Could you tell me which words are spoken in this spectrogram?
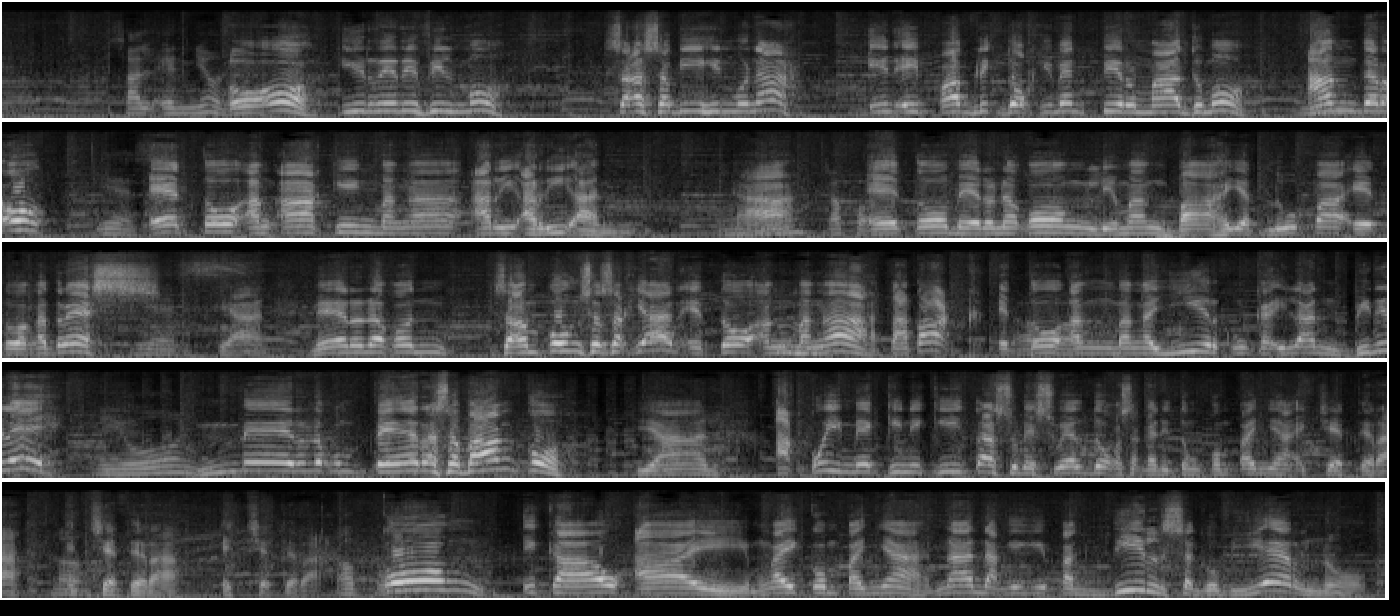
Salen yun. oo, i-reveal mo. Sasabihin mo na in a public document, pirmado mo, under oath. Yes. Ito ang aking mga ari-arian. Ha? Mhm. Opo. Ito, meron akong limang bahay at lupa. Ito ang address. Yes. Yan. Meron akong sampung sasakyan. Ito ang mga tatak. Ito Opo. ang mga year kung kailan binili. Ayun. Meron akong pera sa bangko. Yan. Ako'y may kinikita, sumesweldo ko sa ganitong kumpanya, etc., Oh. etc., etc. Opo. Kung ikaw ay may kumpanya na nakikipag-deal sa gobyerno,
